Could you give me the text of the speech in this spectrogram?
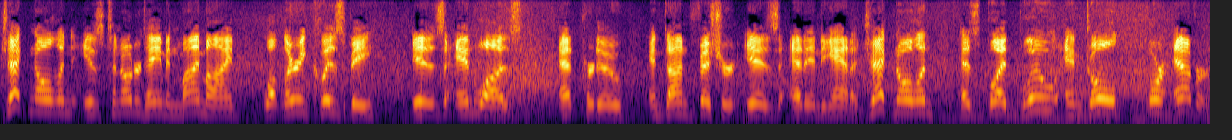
Jack Nolan is to Notre Dame, in my mind, what Larry Clisby is and was at Purdue and Don Fisher is at Indiana. Jack Nolan has bled blue and gold forever,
